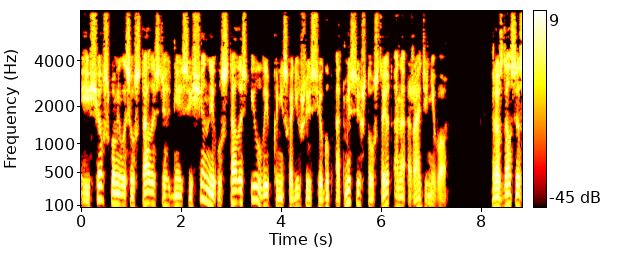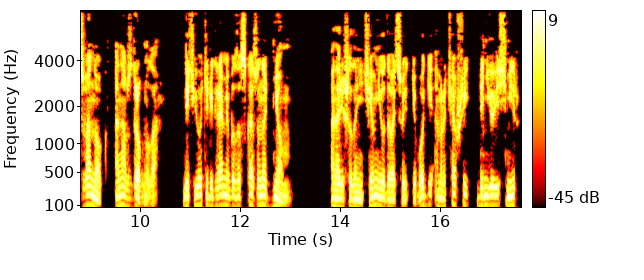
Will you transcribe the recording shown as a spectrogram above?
И еще вспомнилась усталость тех дней, священная усталость и улыбка, не сходившая с ее губ от мысли, что устает она ради него. Раздался звонок, она вздрогнула. Ведь его телеграмме было сказано днем. Она решила ничем не удавать своей тревоги, омрачавшей для нее весь мир,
